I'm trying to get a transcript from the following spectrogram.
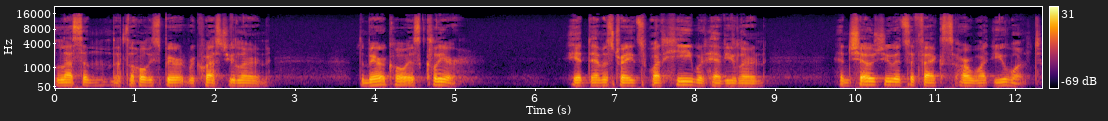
lesson that the Holy Spirit requests you learn, the miracle is clear. It demonstrates what He would have you learn, and shows you its effects are what you want.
